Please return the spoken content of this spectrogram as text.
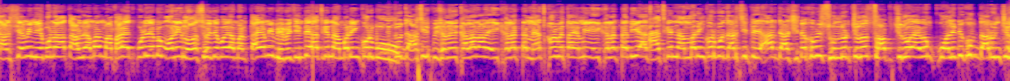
জার্সি আমি নেব না তাহলে আমার মাথায় হাত পড়ে যাবে এবং অনেক লস হয়ে যাবে আমার। তাই আমি ভেবে চিন্তে আজকে নাম্বারিং করব। জার্সির পিছনের কালার আর এই কালারটা ম্যাচ করবে তাই আমি এই কালারটা দিয়ে আজ- আজকে নাম্বারিং করব জার্সিতে। আর জার্সিটা খুবই সুন্দর ছিল সফট ছিল এবং কোয়ালিটি খুব দারুণ ছিল।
